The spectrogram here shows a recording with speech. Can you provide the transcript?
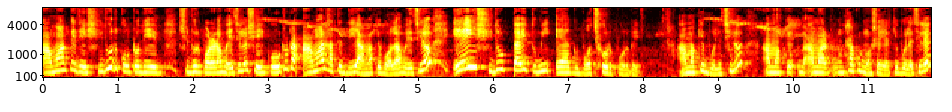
আমাকে যে সিঁদুর কৌটো দিয়ে সিঁদুর পরানো হয়েছিল, সেই কৌটোটা আমার হাতে দিয়ে আমাকে বলা হয়েছিল, এই সিঁদুরটাই তুমি এক বছর পরবে। আমাকে বলেছিল, আমাকে, আমার ঠাকুর মশাই আর কি বলেছিলেন,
